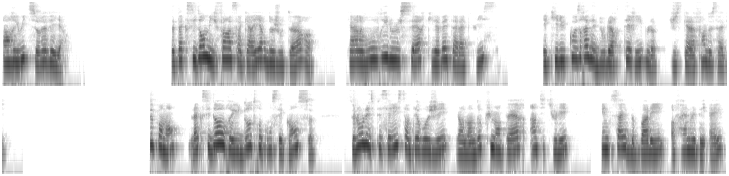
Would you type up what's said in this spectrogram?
Henri VIII se réveilla. Cet accident mit fin à sa carrière de jouteur, car il rouvrit l'ulcère qu'il avait à la cuisse et qui lui causera des douleurs terribles jusqu'à la fin de sa vie. Cependant, l'accident aurait eu d'autres conséquences, selon les spécialistes interrogés lors d'un documentaire intitulé Inside the Body of Henry VIII,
